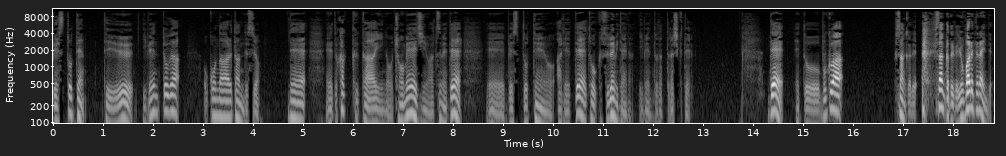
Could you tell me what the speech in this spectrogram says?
ベスト10っていうイベントが行われたんですよ。で、えっ、と、各界の著名人を集めて、えー、ベスト10を上げてトークするみたいなイベントだったらしくて。で、えっと、僕は、不参加で、不参加というか呼ばれてないんで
